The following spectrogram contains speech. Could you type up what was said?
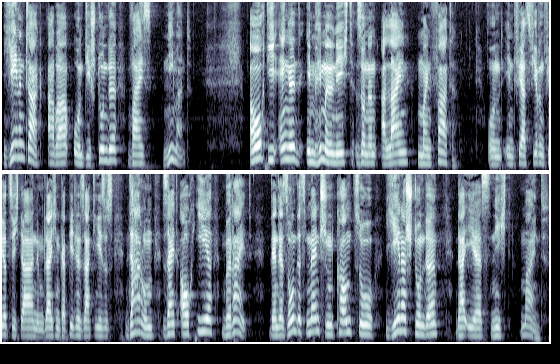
jenen Tag aber und die Stunde weiß niemand auch die Engel im Himmel nicht, sondern allein mein Vater. Und in Vers 44, da in dem gleichen Kapitel, sagt Jesus, darum seid auch ihr bereit, denn der Sohn des Menschen kommt zu jener Stunde, da ihr es nicht meint.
